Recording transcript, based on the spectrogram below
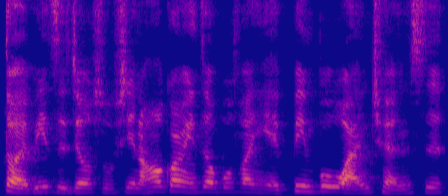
对，彼此救赎戏。然后关于这部分也并不完全是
